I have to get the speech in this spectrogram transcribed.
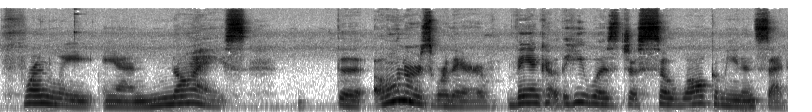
friendly and nice the owners were there. Van, Co- he was just so welcoming and said,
